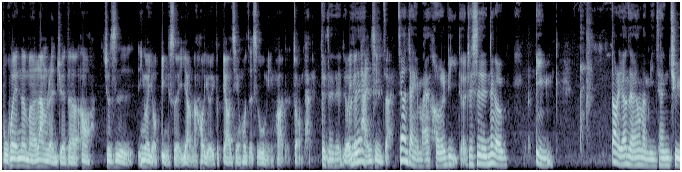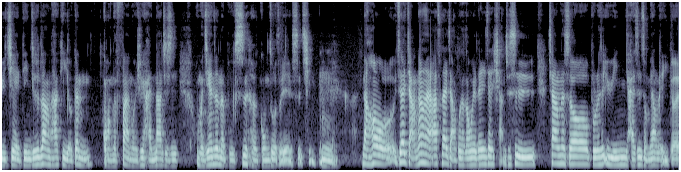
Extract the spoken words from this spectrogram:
不会那么让人觉得哦，就是因为有病所以要，然后有一个标签或者是污名化的状态？对对对，有一个弹性在。这样讲也蛮合理的，就是那个病到底要怎样的名称去界定，就是让它可以有更广的范围去涵纳，就是我们今天真的不适合工作这件事情。嗯。然后就在讲，刚才阿斯在讲的过程中，我也在在想，就是像那时候，不论是育婴还是怎么样的一个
